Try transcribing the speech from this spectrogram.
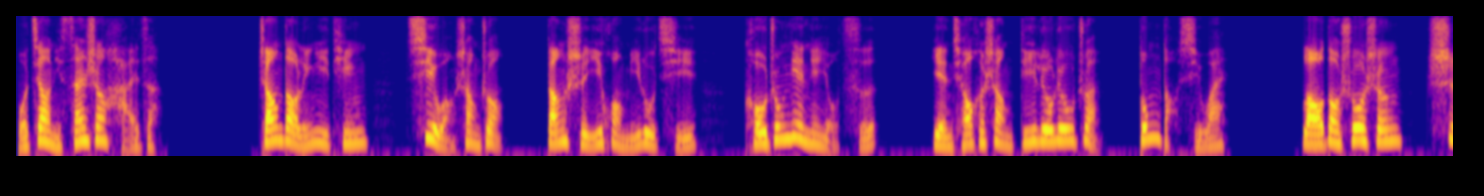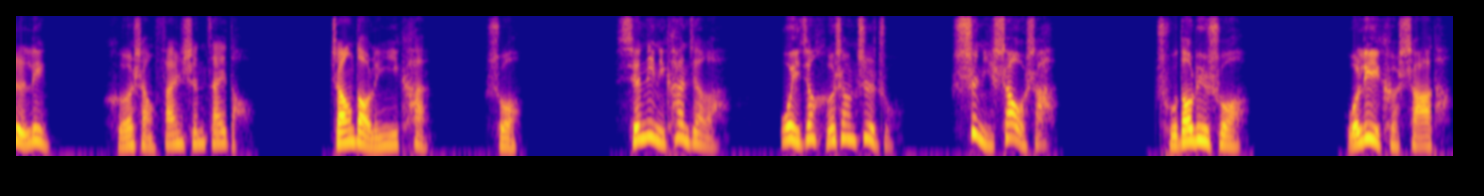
我叫你三声孩子。”张道陵一听，气往上撞，当时一晃麋鹿旗，口中念念有词。眼瞧和尚滴溜溜转，东倒西歪。老道说声敕令，和尚翻身栽倒。张道陵一看，说：“贤弟，你看见了，我已将和尚制住，是你杀我杀。”楚道律说：“我立刻杀他。”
